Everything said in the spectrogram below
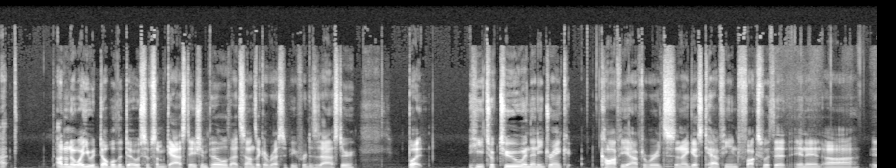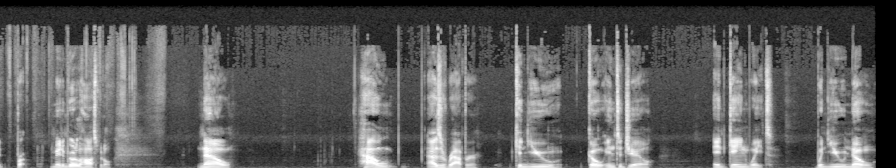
I, I don't know why you would double the dose of some gas station pill. That sounds like a recipe for disaster. But he took two and then he drank coffee afterwards, and I guess caffeine fucks with it, and it uh it br- made him go to the hospital. Now, how, as a rapper, can you go into jail and gain weight when you know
